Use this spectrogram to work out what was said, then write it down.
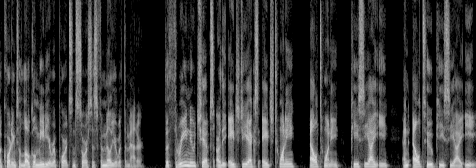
according to local media reports and sources familiar with the matter. The three new chips are the HGX H20, L20 PCIe, and L2 PCIe,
